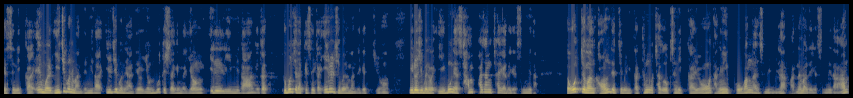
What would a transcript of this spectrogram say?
했으니까 M을 2 집어넣으면 안 됩니다. 1 집어넣어야 돼요. 0부터 시작입니다. 0, 1, 2입니다. 그러니까 두 번째라 했으니까 1을 집어넣으면 되겠죠. 1을 집어넣으면 2분의 3파장 차이가 되겠습니다. 5점은 가운데점이니까 경로차가 없으니까요. 당연히 보강간섭입니다. 맞는 말 되겠습니다.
